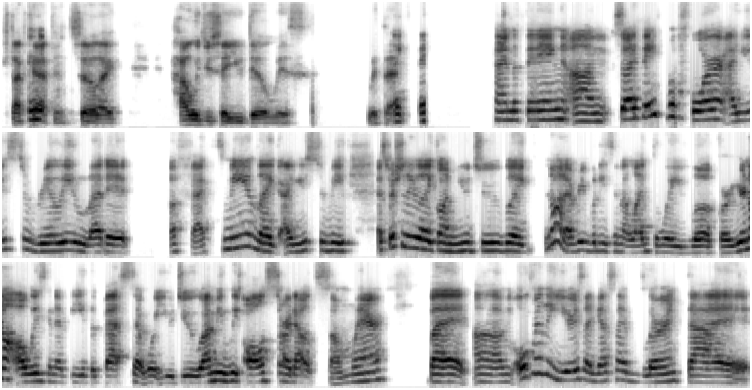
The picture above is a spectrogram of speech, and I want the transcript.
stop capping. So like, how would you say you deal with with that? Like, kind of thing. Um, so I think before I used to really let it affect me. Like I used to be, especially like on YouTube, like not everybody's gonna like the way you look, or you're not always gonna be the best at what you do. I mean, we all start out somewhere. But um, over the years, I guess I've learned that,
